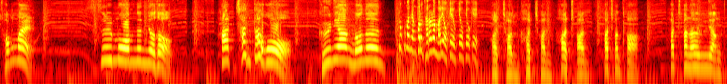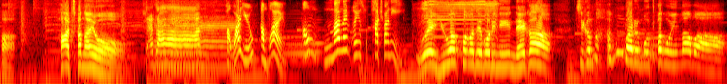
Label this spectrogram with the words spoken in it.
정말 쓸모없는 녀석. 하찮다고. 그냥 너는 조그만 양파로 자라란 말이야. 오케이 오케이 오케이. 하찬 하찬 하찬 하찬타. 하찬하는 양파. 하찮아요. 짜잔. How are you? I'm fine. Oh, my name is 하찬이. 왜 유학파가 돼버리니? 내가 지금 한국말을 못하고 있나봐.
